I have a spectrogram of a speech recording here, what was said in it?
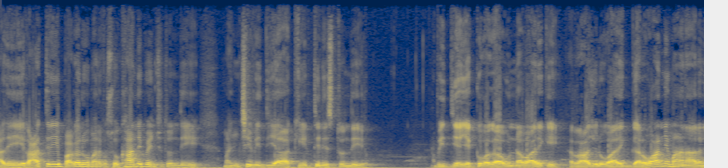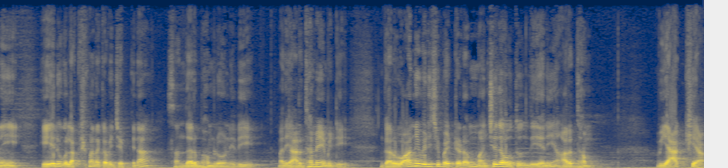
అది రాత్రి పగలు మనకు సుఖాన్ని పెంచుతుంది. మంచి విద్య కీర్తినిస్తుంది. విద్య ఎక్కువగా ఉన్నవారికి రాజులు వారి గర్వాన్ని మానాలని ఏనుగు లక్ష్మణ కవి చెప్పిన సందర్భంలోనిది. మరి అర్థమేమిటి? గర్వాన్ని విడిచిపెట్టడం మంచిదవుతుంది అని అర్థం. వ్యాఖ్య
